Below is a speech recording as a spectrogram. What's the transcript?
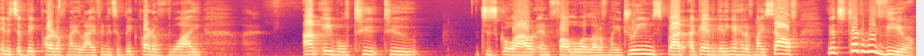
and it's a big part of my life, and it's a big part of why I'm able to to just go out and follow a lot of my dreams. But again, getting ahead of myself, let's start with you.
